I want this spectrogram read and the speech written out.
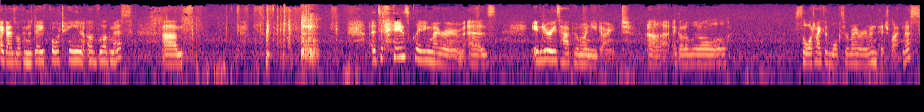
Hey guys, welcome to day 14 of Vlogmas. Um, yeah. Uh, today is cleaning my room as injuries happen when you don't. Uh, I got a little thought I could walk through my room in pitch blackness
